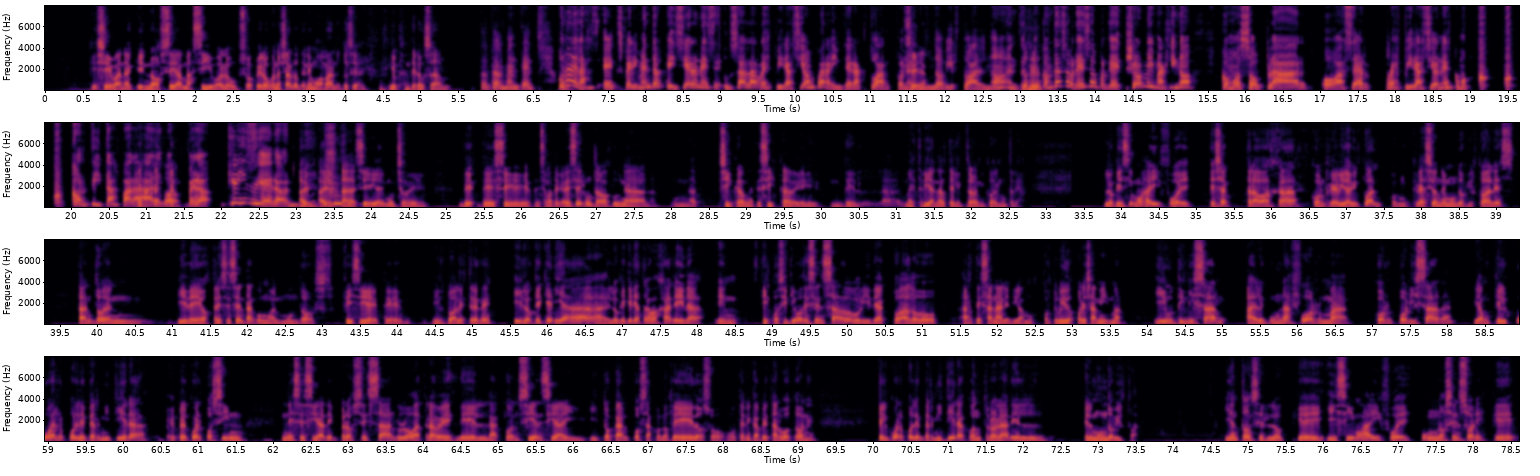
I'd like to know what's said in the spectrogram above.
que llevan a que no sea masivo el uso. Pero bueno, ya lo tenemos a mano, entonces hay que aprender a usarlo. Totalmente. Uno de los experimentos que hicieron es usar la respiración para interactuar con el mundo virtual, ¿no? Entonces, ¿me contás sobre eso? Porque yo me imagino como soplar o hacer respiraciones como cortitas para algo, pero ¿qué hicieron? Ah, sí, hay mucho de, ese, material. Ese es un trabajo de una, una chica, una tesista de, la maestría en arte electrónico de Utrecht. Lo que hicimos ahí fue, ella trabaja con realidad virtual, con creación de mundos virtuales, tanto en videos 360 como en mundos físicos este, virtuales 3D. Y lo que, quería, lo que quería trabajar era en dispositivos de sensado y de actuado artesanales, digamos, construidos por ella misma, y utilizar alguna forma corporizada digamos, que el cuerpo le permitiera, el cuerpo sin necesidad de procesarlo a través de la conciencia y, tocar cosas con los dedos o, tener que apretar botones, que el cuerpo le permitiera controlar el, el mundo virtual. Y entonces lo que hicimos ahí fue unos sensores que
